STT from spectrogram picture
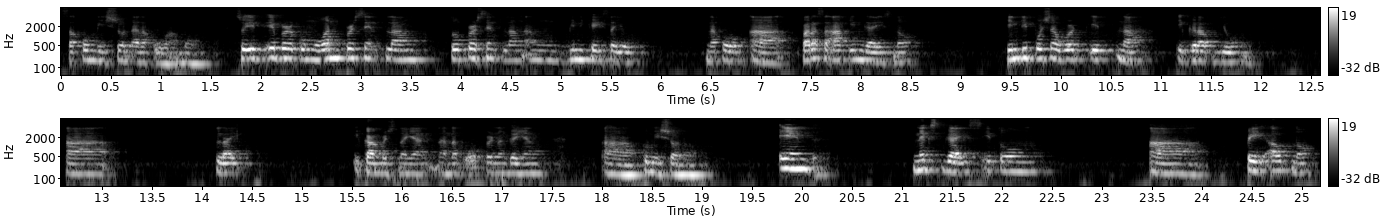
sa commission na nakuha mo. So if ever kung 1% lang, 2% lang ang binigay sa iyo, nako, ah para sa akin guys, no. Hindi po siya worth it na i-grab yung ah like e-commerce na yan na nag-offer ng ganyang ah, commission. No? And next guys, itong ah, payout no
